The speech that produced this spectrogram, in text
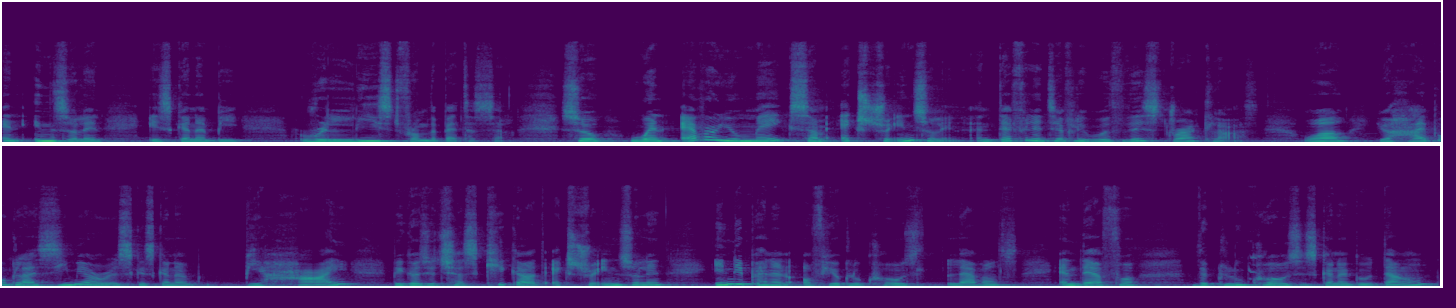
and insulin is going to be released from the beta cell. So, whenever you make some extra insulin, and definitively with this drug class, well, your hypoglycemia risk is going to be high because you just kick out extra insulin independent of your glucose levels, and therefore the glucose is going to go down.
